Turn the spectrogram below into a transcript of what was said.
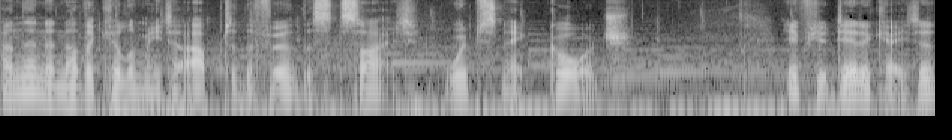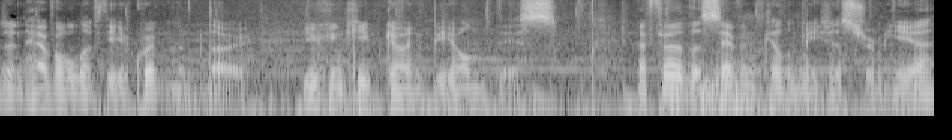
and then another kilometre up to the furthest site, Whipsnake Gorge. If you're dedicated and have all of the equipment though, you can keep going beyond this. A further 7 kilometres from here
